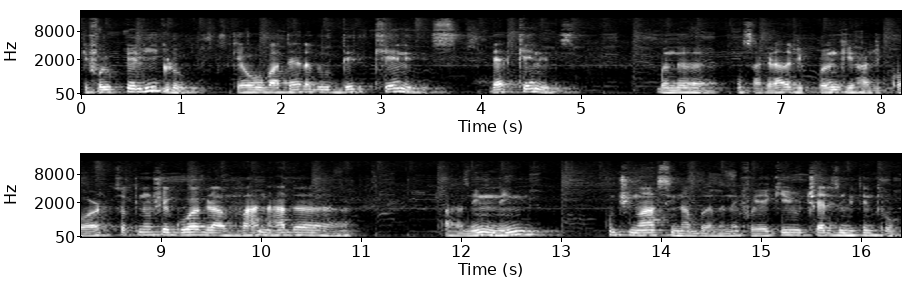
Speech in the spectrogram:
que foi o Peligro, que é o batera do Dead Kennedys. Dead Kennedys, banda consagrada de punk e hardcore, só que não chegou a gravar nada, a, nem, nem continuar assim na banda, né? Foi aí que o Chad Smith entrou.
